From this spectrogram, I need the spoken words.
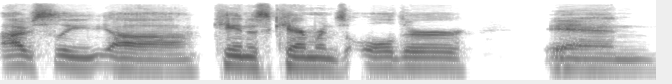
obviously uh, Candace Cameron's older, Yeah. and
